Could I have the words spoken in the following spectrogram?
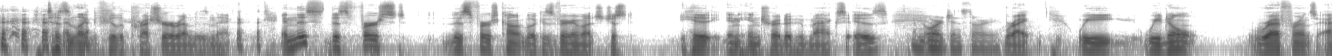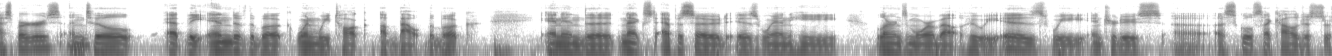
he doesn't like to feel the pressure around his neck. And this this first this first comic book is very much just hi an intro to who Max is. An origin story. Right. We we don't reference Asperger's mm-hmm. until at the end of the book when we talk about the book. And in the next episode is when he learns more about who he is. We introduce uh, a school psychologist or,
